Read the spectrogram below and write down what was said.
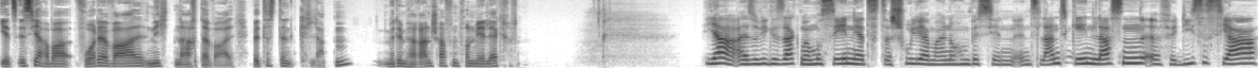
Jetzt ist ja aber vor der Wahl, nicht nach der Wahl. Wird das denn klappen mit dem Heranschaffen von mehr Lehrkräften? Ja, also wie gesagt, man muss sehen, jetzt das Schuljahr mal noch ein bisschen ins Land gehen lassen. Äh, für dieses Jahr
